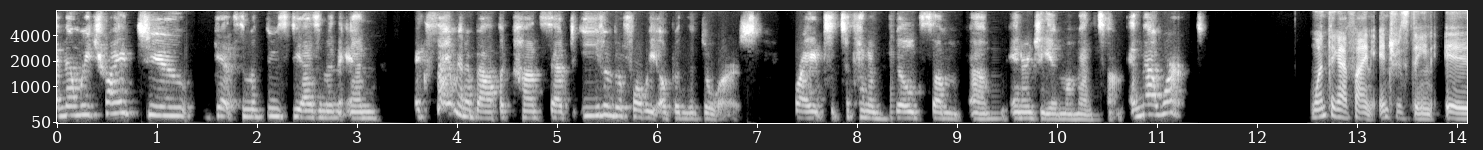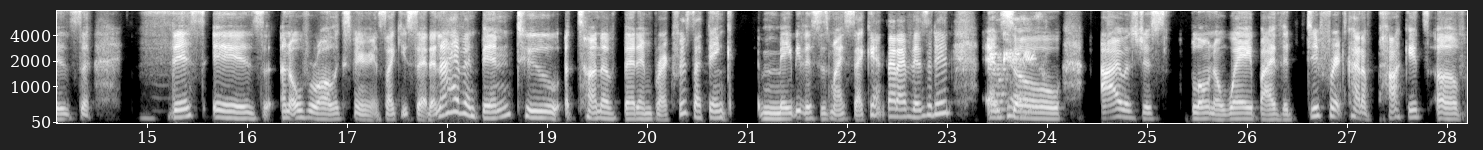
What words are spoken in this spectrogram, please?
And then we tried to get some enthusiasm and, and excitement about the concept even before we opened the doors, right? To, to kind of build some um, energy and momentum. And that worked. One thing I find interesting is this is an overall experience, like you said. And I haven't been to a ton of bed and breakfast. I think maybe this is my second that I visited. And okay. so I was just blown away by the different kind of pockets of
